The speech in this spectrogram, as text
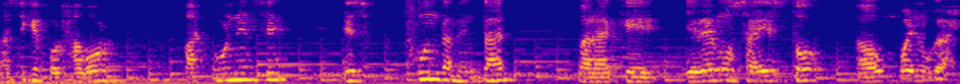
Así que por favor, vacúnense. Es fundamental para que llevemos a esto a un buen lugar.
